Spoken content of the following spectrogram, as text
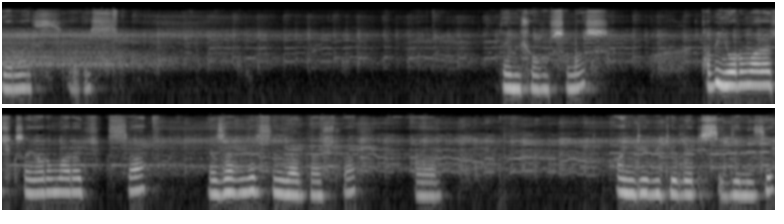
görmek istiyoruz. Demiş olursunuz. Tabi yorumlara çıksa yorumlara çıksa yazabilirsiniz arkadaşlar. Ee, hangi videolar istediğinizi.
